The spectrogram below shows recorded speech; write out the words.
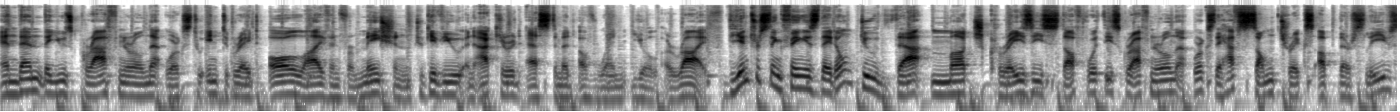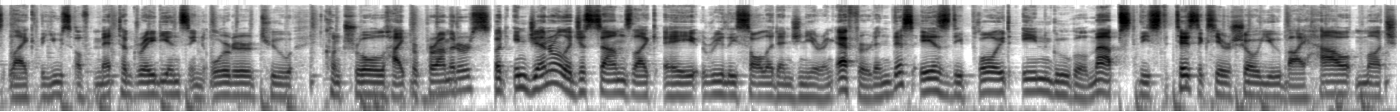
and then they use graph neural networks to integrate all live information to give you an accurate estimate of when you'll arrive. The interesting thing is they don't do that much crazy stuff with these graph neural networks. They have some tricks up their sleeves, like the use of meta gradients in order to control hyperparameters. But in general, it just sounds like a really solid engineering effort. And this is deployed in Google Maps. These statistics here show you by how much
